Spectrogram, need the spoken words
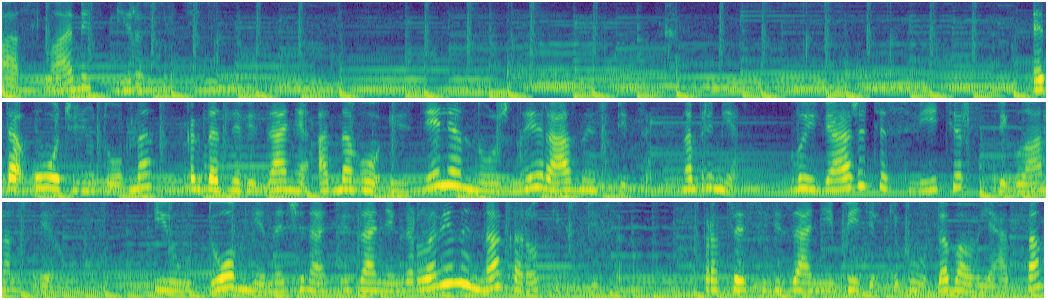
ослабить и раскрутить. Это очень удобно, когда для вязания одного изделия нужны разные спицы. Например, вы вяжете свитер регланом сверху. И удобнее начинать вязание горловины на коротких спицах. В процессе вязания петельки будут добавляться,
